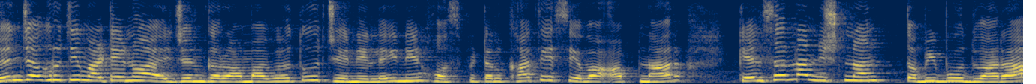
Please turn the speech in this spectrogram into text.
જનજાગૃતિ માટેનું આયોજન કરવામાં આવ્યું હતું, જેને લઈને હોસ્પિટલ ખાતે સેવા આપનાર કેન્સરના નિષ્ણાંત તબીબો દ્વારા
